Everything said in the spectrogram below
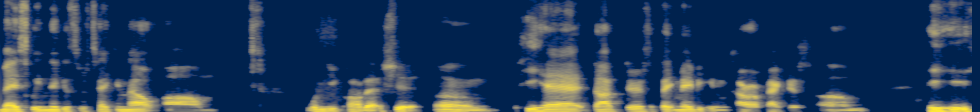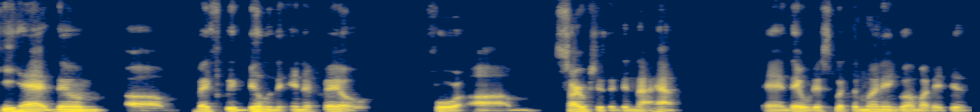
Basically, niggas was taking out um, what do you call that shit? Um, he had doctors, I think maybe even chiropractors. Um, he, he had them um, basically billing the NFL for um, services that did not happen, and they would just split the money and go about their business.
